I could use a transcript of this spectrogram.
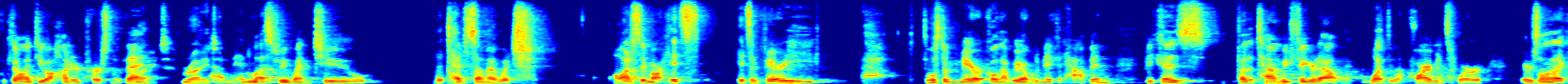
we can only do a 100 person event. Right, right. Um, unless we went to the TED Summit, which honestly, Mark, it's, it's a very, it's almost a miracle that we were able to make it happen because by the time we figured out like, what the requirements were, there was only like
